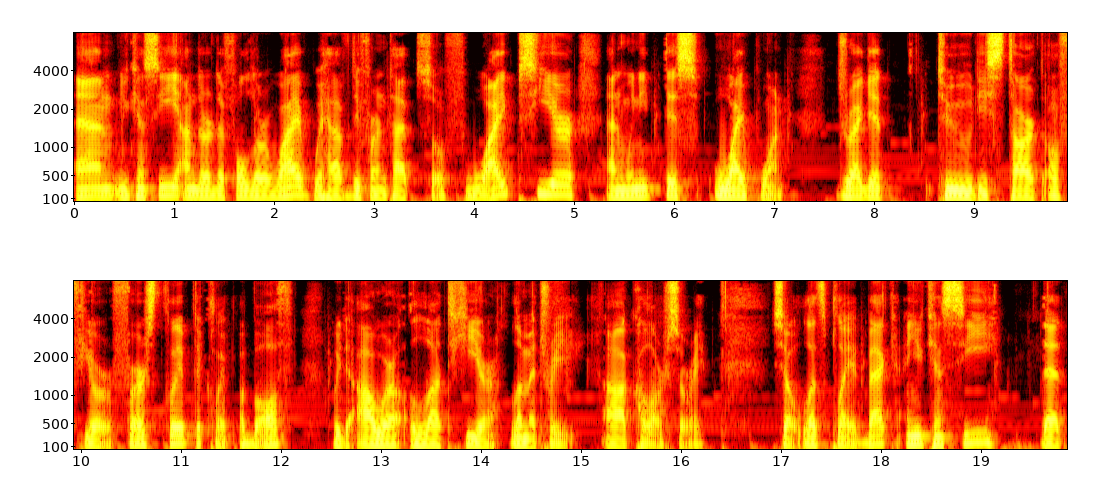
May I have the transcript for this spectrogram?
And you can see under the folder wipe, we have different types of wipes here and we need this wipe one. Drag it to the start of your first clip, the clip above with our LUT here, Lumetri uh, color, sorry. So let's play it back and you can see that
